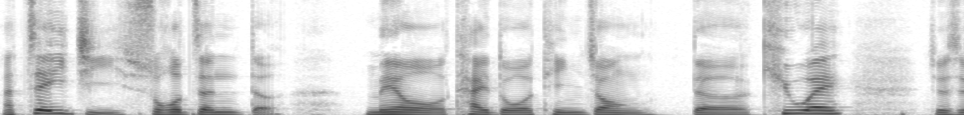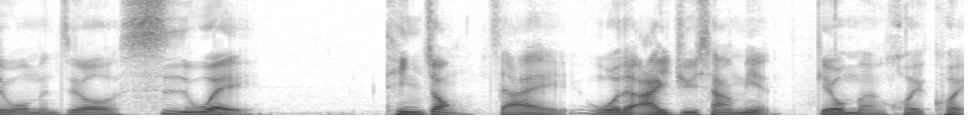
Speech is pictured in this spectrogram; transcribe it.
那这一集说真的，没有太多听众的 Q&A，就是我们只有四位。听众在我的 IG 上面给我们回馈。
